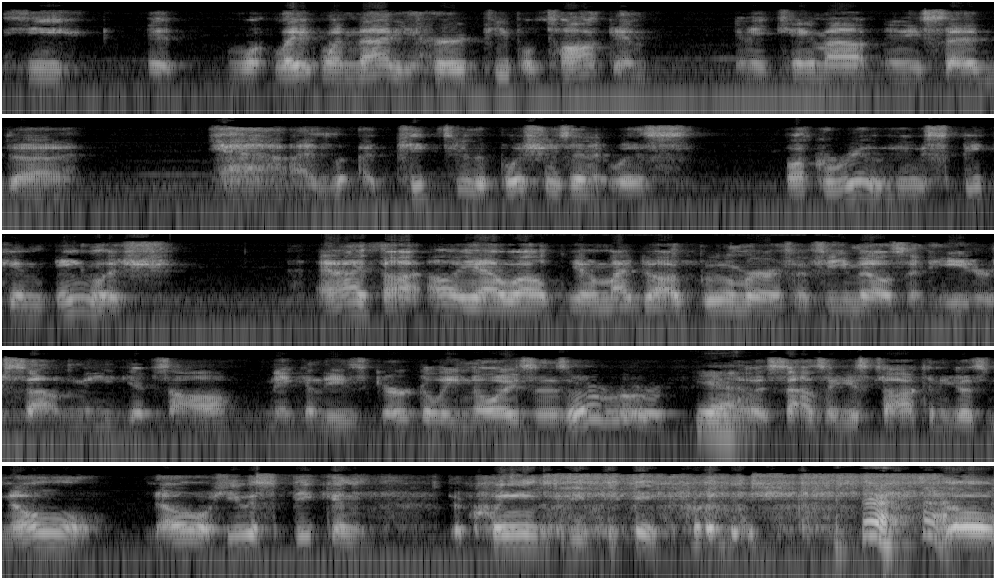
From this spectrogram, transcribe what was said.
he it late one night he heard people talking, and he came out and he said, uh, "Yeah, I, I peeked through the bushes and it was Buckaroo. He was speaking English." And I thought, oh yeah, well, you know, my dog Boomer, if a female's in heat or something, he gets all making these gurgly noises. Yeah, you know, it sounds like he's talking. He goes, no, no, he was speaking the Queen's English. so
